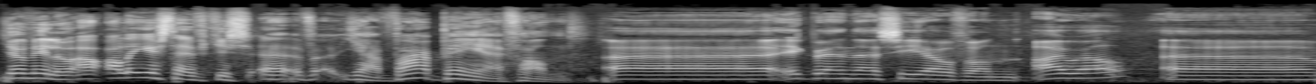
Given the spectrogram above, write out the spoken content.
Jan-Willem, allereerst eventjes, uh, ja, waar ben jij van? Uh, ik ben CEO van iWell. Uh,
